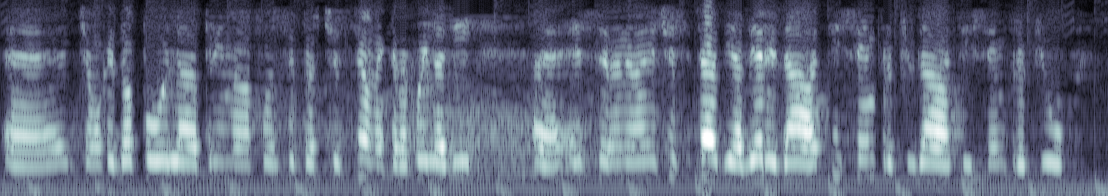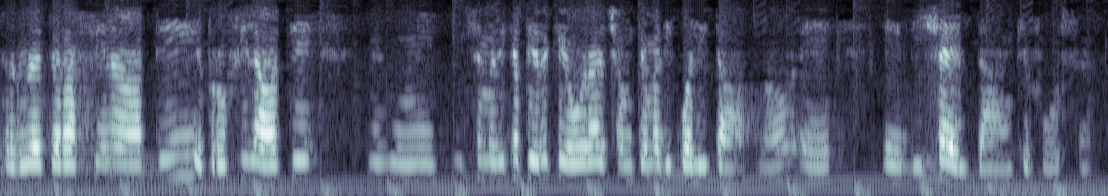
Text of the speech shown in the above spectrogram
eh, diciamo che dopo la prima forse percezione che era quella di eh, essere nella necessità di avere dati, sempre più dati, sempre più raffinati e profilati, mi, mi, sembra di capire che ora c'è un tema di qualità no? e, e di scelta anche forse.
